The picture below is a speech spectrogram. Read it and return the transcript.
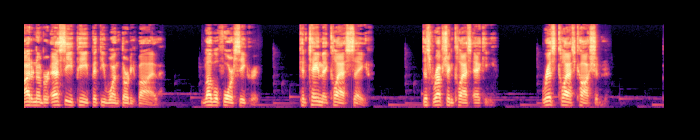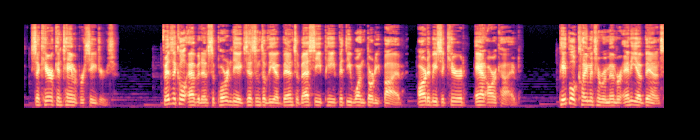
Item Number SCP-5135 Level 4 Secret. Containment Class Safe. Disruption Class Ekhi Risk Class Caution. Secure Containment Procedures. Physical evidence supporting the existence of the events of SCP-5135 are to be secured and archived. People claiming to remember any events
